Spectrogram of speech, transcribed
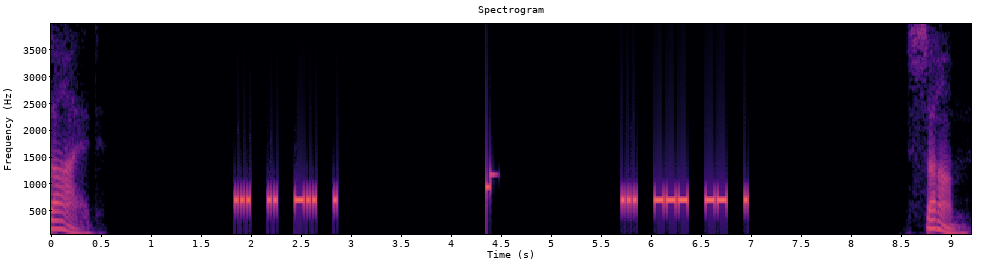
Side. Some.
